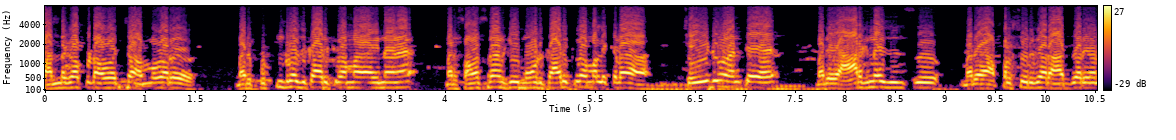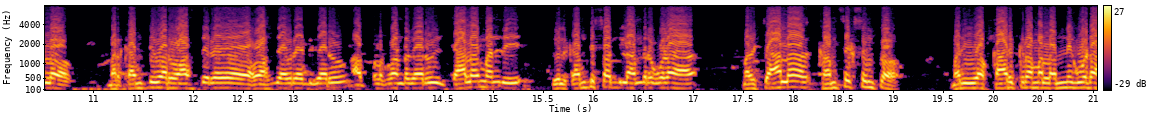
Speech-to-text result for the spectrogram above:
పండగ అప్పుడు అవ్వచ్చు అమ్మవారు మరి పుట్టినరోజు కార్యక్రమం అయినా మరి సంవత్సరానికి మూడు కార్యక్రమాలు ఇక్కడ చేయడం అంటే మరి ఆర్గనైజర్స్ మరి అప్పలసూరి గారు ఆధ్వర్యంలో మరి కమిటీ వారు వాసుదేవ వాసుదేవరెడ్డి గారు అప్పలకొండ గారు చాలా మంది వీళ్ళ కమిటీ సభ్యులందరూ కూడా మరి చాలా క్రమశిక్షణ తో మరి ఈ యొక్క కార్యక్రమాలన్నీ కూడా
